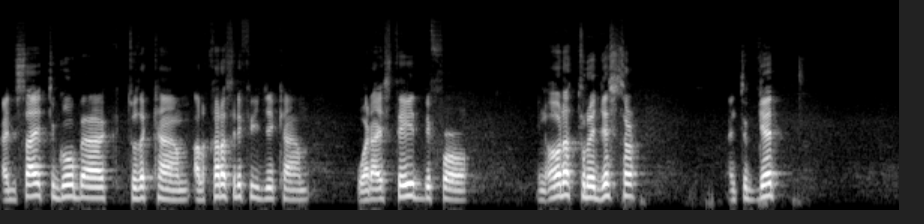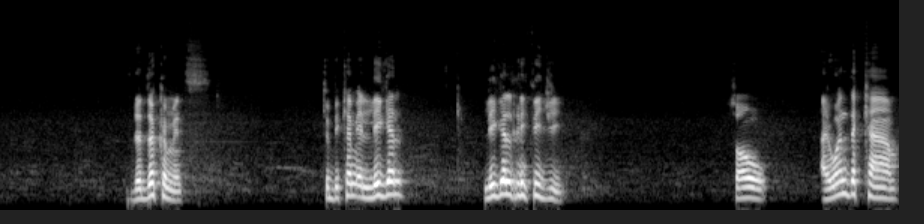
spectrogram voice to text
I decided to go back to the camp, Al Kharas refugee camp, where I stayed before, in order to register and to get the documents to become a legal legal refugee. So I went the camp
